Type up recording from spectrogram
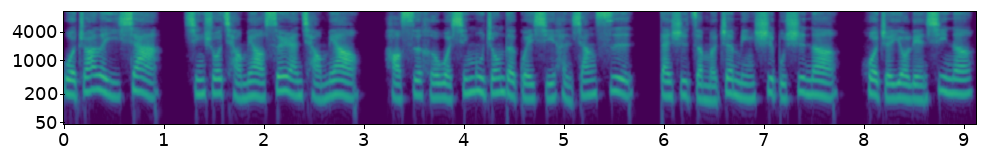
我抓了一下，心说：“巧妙虽然巧妙，好似和我心目中的鬼玺很相似，但是怎么证明是不是呢？或者有联系呢？”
